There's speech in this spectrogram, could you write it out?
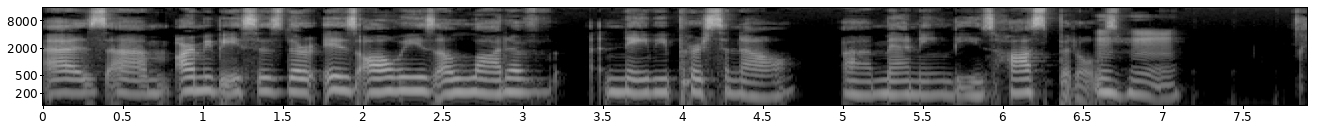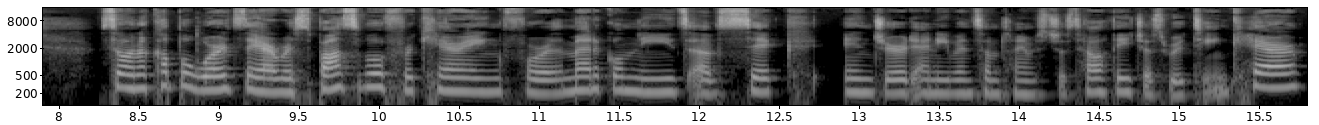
as um, Army bases. There is always a lot of Navy personnel uh, manning these hospitals. hmm So, in a couple words, they are responsible for caring for the medical needs of sick, injured, and even sometimes just healthy, just routine care.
